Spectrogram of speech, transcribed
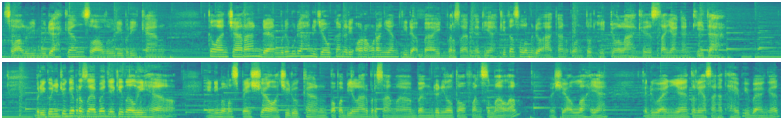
selalu dimudahkan, selalu diberikan kelancaran, dan mudah-mudahan dijauhkan dari orang-orang yang tidak baik, persahabat ya. Kita selalu mendoakan untuk idola kesayangan kita. Berikutnya juga persahabat ya kita lihat Ini momen spesial cidukan Papa Bilar bersama Bang Daniel Tovan semalam Masya Allah ya Keduanya terlihat sangat happy banget.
